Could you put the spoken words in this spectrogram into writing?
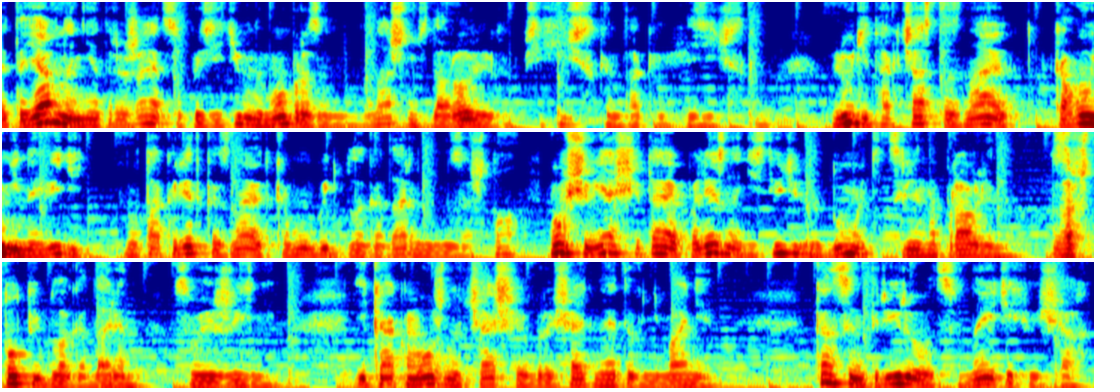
это явно не отражается позитивным образом на нашем здоровье, как психическом, так и физическом. Люди так часто знают, кого ненавидеть, но так редко знают, кому быть благодарным и за что. В общем, я считаю полезно действительно думать целенаправленно, за что ты благодарен в своей жизни, и как можно чаще обращать на это внимание, концентрироваться на этих вещах,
